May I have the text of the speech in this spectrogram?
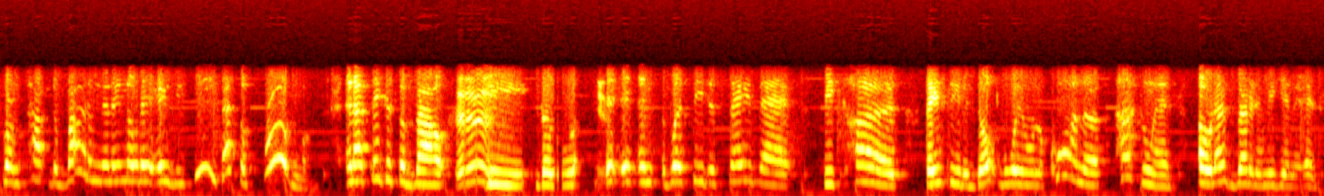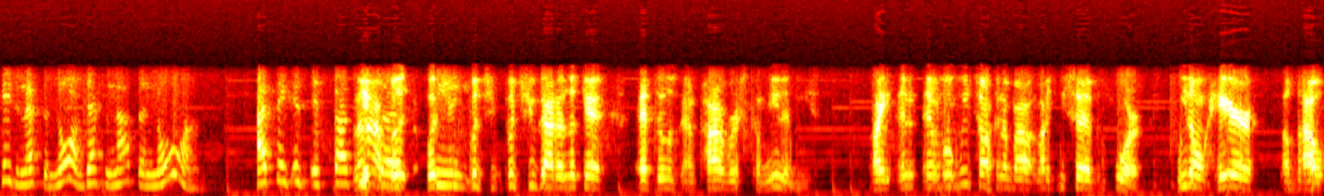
from top to bottom than they know their ABCs. That's a problem. And I think it's about It the the Yeah. it, it, and but see to say that because they see the dope boy on the corner hustling, oh that's better than me getting an education. That's the norm. That's not the norm. I think it, it starts with Nah, the, but but the you but you but you got to look at at those impoverished communities. Like and and when we talking about like you said before, we don't hear about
